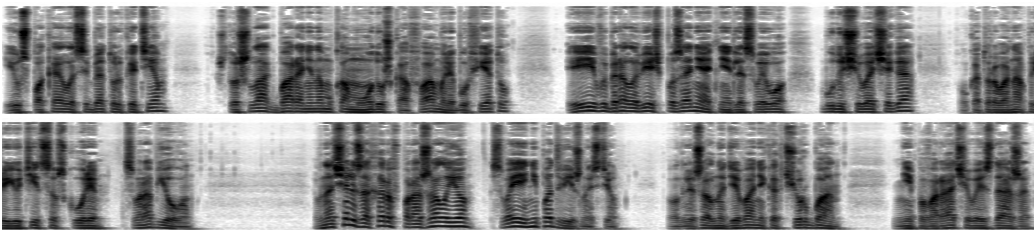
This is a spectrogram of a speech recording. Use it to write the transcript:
и успокаивала себя только тем, что шла к барыниному комоду, шкафам или буфету и выбирала вещь позанятнее для своего будущего очага, у которого она приютится вскоре с Воробьевым. Вначале Захаров поражал ее своей неподвижностью. Он лежал на диване, как чурбан, не поворачиваясь даже.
